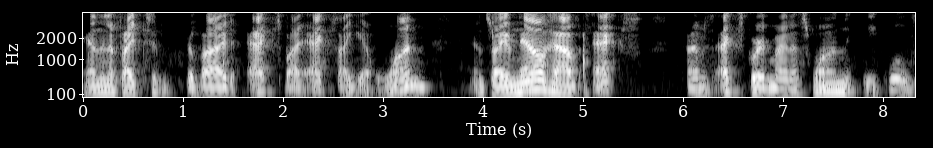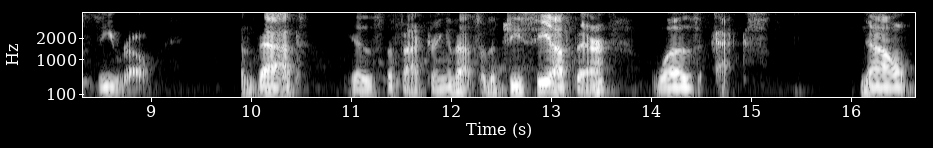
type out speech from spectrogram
And then if I divide x by x, I get 1. And so I now have x times x squared minus 1 equals 0. And that is the factoring of that. So the GCF there was x. Now,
